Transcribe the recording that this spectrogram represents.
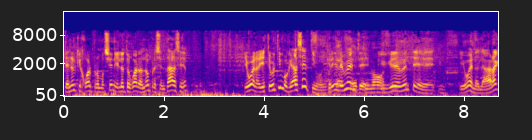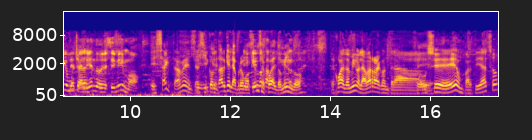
tener que jugar promoción y el otro cuadro no presentarse. Y bueno, y este último quedar séptimo, increíblemente. séptimo, sí. increíblemente. Y bueno, la verdad que muchas Dependiendo de sí mismo. Exactamente, Sí, así y contar que, la promoción ¿Y qué se fue el domingo. Se juega el domingo la barra contra Sí. UCDE, un partidazo,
